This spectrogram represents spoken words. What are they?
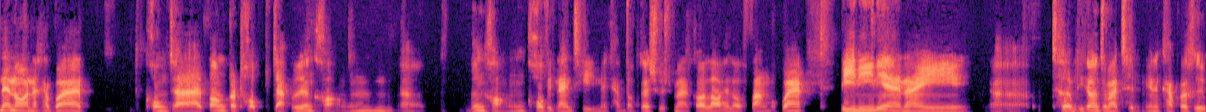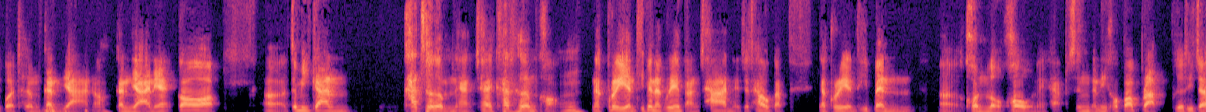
แน่นอนนะครับว่าคงจะต้องกระทบจากเรื่องของเรื่องของโควิด -19 นะครับ ดรชูชมาก็เล่าให้เราฟังบอกว่า ปีนี้เนี่ยในเทอมที่กำลังจะมาถึงนี่นะครับ ก็คือเปิดเทอมกันยาเนาะกันยาเนี้ยก็จะมีการค่าเทอมนะใช้ค่าเทอมของนักเรียนที่เป็นนักเรียนต่างชาติเนี่ยจะเท่ากับนักเรียนที่เป็น คนโลเคอลนะครับซึ่งอันนี้เขาก็ปรับเพื่อที่จะ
